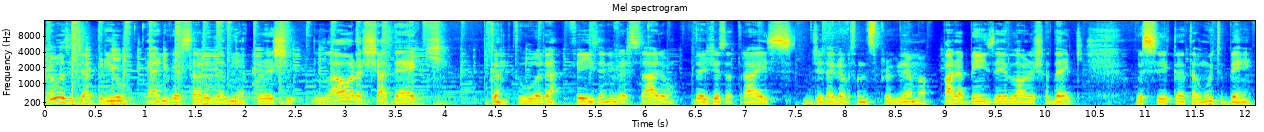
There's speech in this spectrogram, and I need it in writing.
...12 de abril é aniversário da minha crush Laura Shadek, cantora, fez aniversário dois dias atrás, no dia da gravação desse programa. Parabéns aí, Laura Shadek. Você canta muito bem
